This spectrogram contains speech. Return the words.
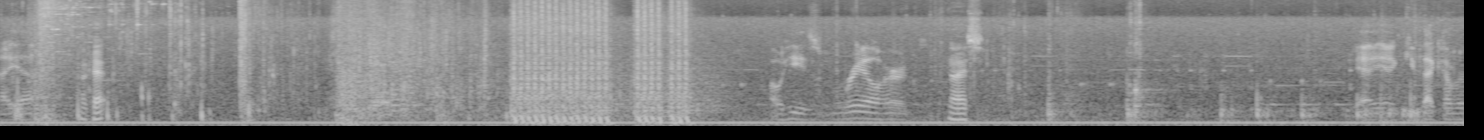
Not yet. Okay. Oh, he's real hurt. Nice. Yeah, yeah, keep that covered.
